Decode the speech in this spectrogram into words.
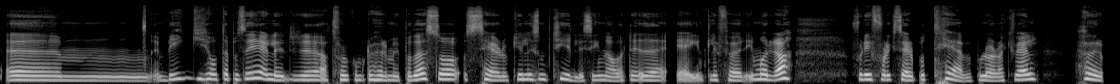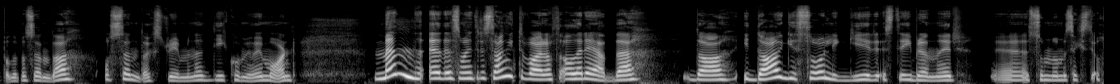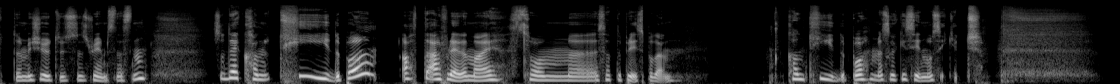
um, big, holdt jeg på å si, eller at folk kommer til å høre mye på det, så ser du ikke liksom tydelige signaler til det egentlig før i morgen. Fordi folk ser det på TV på lørdag kveld, hører på det på søndag, og søndagsstreamene, de kommer jo i morgen. Men eh, det som var interessant, var at allerede da, i dag, så ligger Stig Brenner eh, som nummer 68 med 20 000 streams, nesten. Så det kan jo tyde på at det er flere enn meg som eh, satte pris på den. Kan tyde på, men jeg skal ikke si noe sikkert.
